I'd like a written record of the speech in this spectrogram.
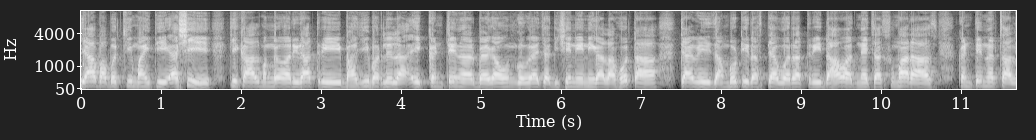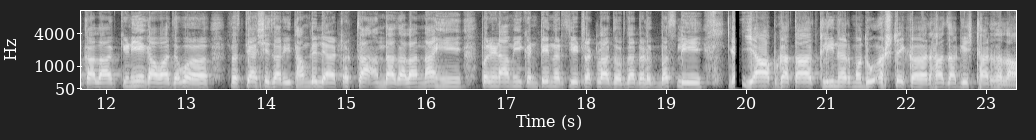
याबाबतची माहिती अशी की काल मंगळवारी रात्री भाजी भरलेला एक कंटेनर बेळगावहून गोव्याच्या दिशेने निघाला होता. त्यावेळी जांबोटी रस्त्यावर रात्री दहा वाजण्याच्या सुमारास कंटेनर चालकाला किणे गावाजवळ रस्त्याशेजारी थांबलेल्या ट्रकचा अंदाज आला नाही. परिणामी कंटेनरची ट्रकला जोरदार धडक बसली. या अपघातात क्लीनर मधु अष्टेकर हा जागीच ठार झाला.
